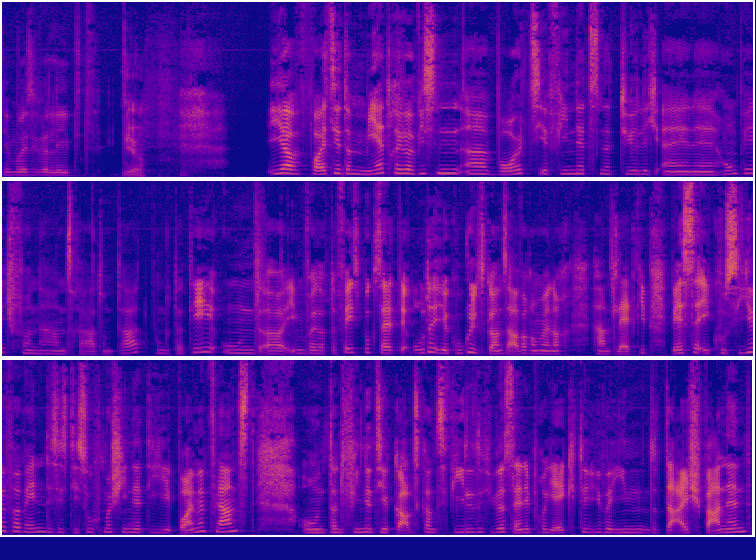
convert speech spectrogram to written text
Die haben alles überlebt. Ja. Ja, falls ihr da mehr darüber wissen äh, wollt, ihr findet natürlich eine Homepage von hansradundtat.at und äh, ebenfalls auf der Facebook-Seite oder ihr googelt ganz einfach einmal nach Hans Leitgib. Besser Ecosier verwenden, das ist die Suchmaschine, die Bäume pflanzt und dann findet ihr ganz, ganz viel über seine Projekte, über ihn, total spannend.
